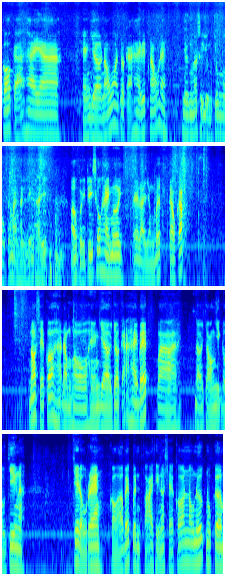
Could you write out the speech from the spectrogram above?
Có cả hai à, hẹn giờ nấu cho cả hai bếp nấu đây. Nhưng nó sử dụng chung một cái màn hình hiển thị ở vị trí số 20 đây là dòng bếp cao cấp. Nó sẽ có đồng hồ hẹn giờ cho cả hai bếp và đòi chọn nhiệt độ chiên nè. Chế độ rang, còn ở bếp bên phải thì nó sẽ có nấu nước, nấu cơm.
